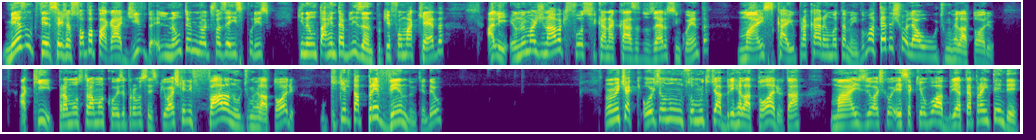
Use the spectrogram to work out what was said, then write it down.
mesmo que seja só para pagar a dívida, ele não terminou de fazer isso, por isso que não está rentabilizando, porque foi uma queda ali. Eu não imaginava que fosse ficar na casa do 0,50, mas caiu para caramba também. Vamos até deixar olhar o último relatório aqui para mostrar uma coisa para vocês, porque eu acho que ele fala no último relatório o que, que ele está prevendo, entendeu? Normalmente hoje eu não sou muito de abrir relatório, tá? Mas eu acho que esse aqui eu vou abrir até para entender.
